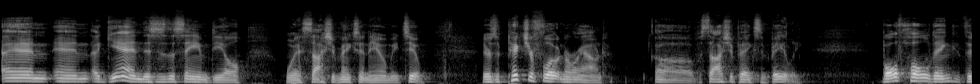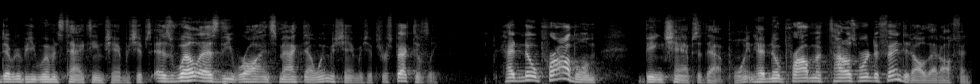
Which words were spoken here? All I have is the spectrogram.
And and again, this is the same deal with Sasha Banks and Naomi too. There's a picture floating around of Sasha Banks and Bayley, both holding the WWE Women's Tag Team Championships as well as the Raw and SmackDown Women's Championships, respectively. Had no problem being champs at that point. Had no problem if titles weren't defended all that often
